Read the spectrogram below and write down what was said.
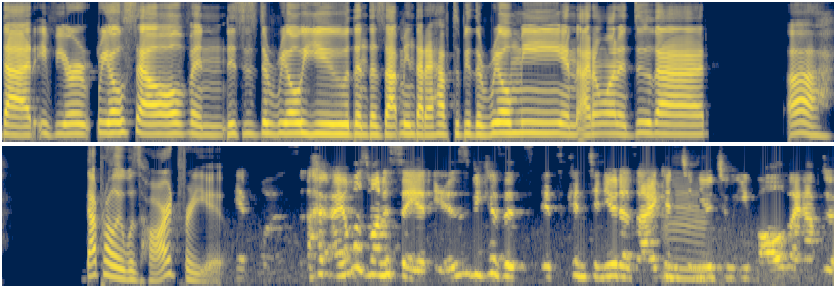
That if you're real self and this is the real you then does that mean that i have to be the real me and i don't want to do that? Ah that probably was hard for you. It was. I, almost want to say it is because it's it's continued as I continue mm. to evolve. I have to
